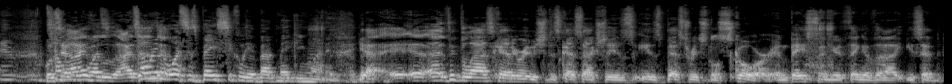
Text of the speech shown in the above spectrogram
Well, see, Tony I- Watts, I- Tony that- is basically about making money. Yeah, I I think the last category we should discuss actually is, is best original score. And based on your thing of uh, you said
